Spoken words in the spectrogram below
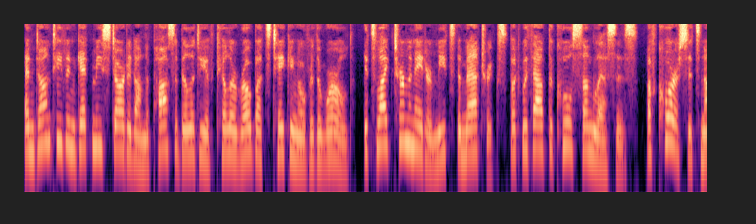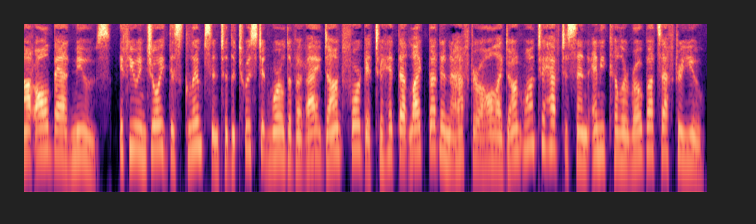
And don't even get me started on the possibility of killer robots taking over the world. It's like Terminator meets the Matrix but without the cool sunglasses. Of course it's not all bad news. If you enjoyed this glimpse into the twisted world of AI don't forget to hit that like button after all I don't want to have to send any killer robots after you.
